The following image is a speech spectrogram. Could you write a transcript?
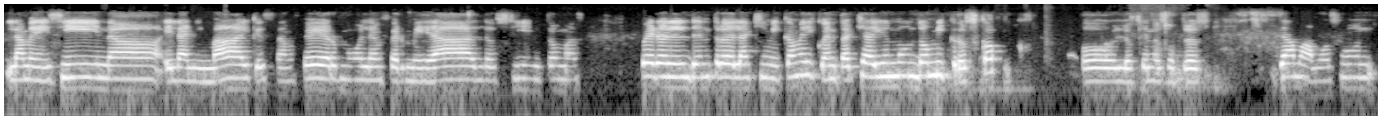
la medicina, el animal que está enfermo, la enfermedad, los síntomas, pero dentro de la química me di cuenta que hay un mundo microscópico, o lo que nosotros llamamos un,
